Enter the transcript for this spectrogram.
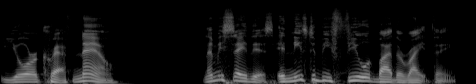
your craft. Now, let me say this: it needs to be fueled by the right thing.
